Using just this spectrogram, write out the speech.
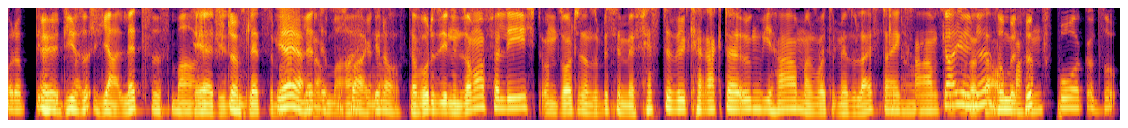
Oder bin ich Äh, diese, ja, letztes Mal. Ja, die- das letzte Mal. ja, ja, genau. letztes Mal, genau. genau. Da wurde sie in den Sommer verlegt und sollte dann so ein bisschen mehr Festival-Charakter irgendwie haben. Man wollte mehr so Lifestyle-Krams. und Geil, so ne? So mit machen. Hüpfburg und so.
